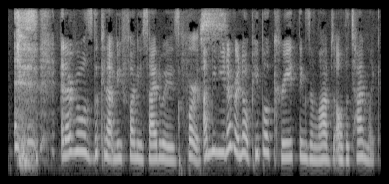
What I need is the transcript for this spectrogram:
and everyone was looking at me funny sideways. Of course. I mean, you never know. People create things in labs all the time. Like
